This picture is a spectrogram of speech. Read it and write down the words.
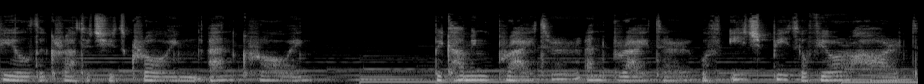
Feel the gratitude growing and growing, becoming brighter and brighter with each beat of your heart.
